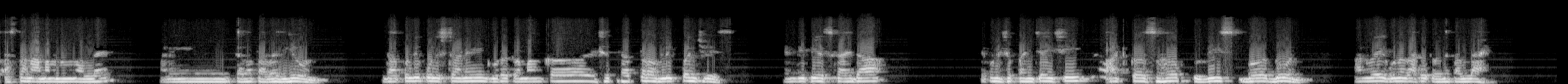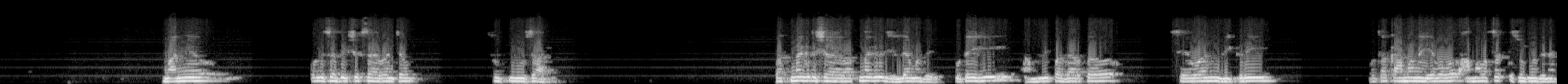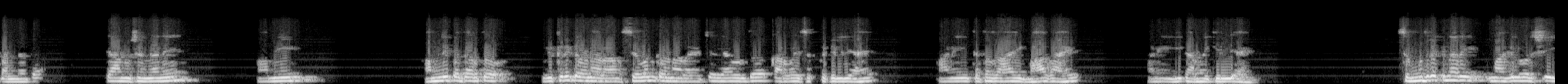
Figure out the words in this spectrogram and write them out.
असताना आम्हाला म्हणून आलाय आणि त्याला ताब्यात घेऊन दापोली पोलीस ठाणे गुन्हा क्रमांक एकशे त्र्याहत्तर अब्लिक पंचवीस एनडीपीएस कायदा एकोणीसशे पंच्याऐंशी आठ क सह वीस ब दोन अन्वयी गुन्हा दाखल करण्यात आला आहे. मान्य पोलीस अधीक्षक साहेबांच्या सूचनेनुसार रत्नागिरी शहर रत्नागिरी जिल्ह्यामध्ये कुठेही अंमली पदार्थ सेवन विक्री होता कामा नये याबाबत आम्हाला सक्त सूचना देण्यात आल्या होत्या. त्या अनुषंगाने आम्ही अंमली पदार्थ विक्री करणारा सेवन करणारा याच्या याविरुद्ध कारवाई सक्त केलेली आहे. आणि त्याचाच हा एक भाग आहे. आणि ही कारवाई केली आहे. समुद्रकिनारी मागील वर्षी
